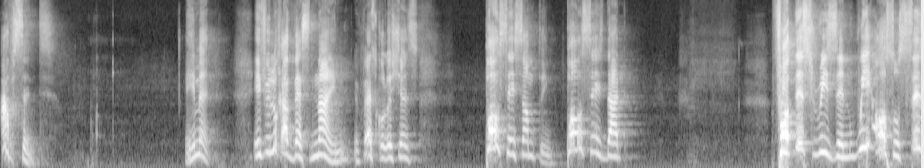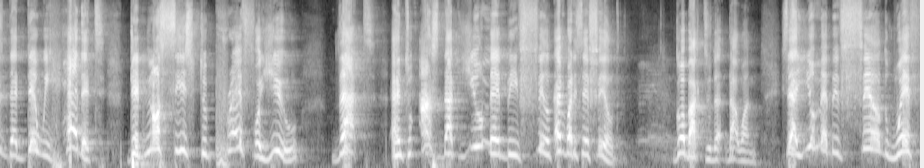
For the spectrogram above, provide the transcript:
absent. Amen. If you look at verse 9 in First Colossians, Paul says something. Paul says that for this reason, we also, since the day we heard it, did not cease to pray for you that and to ask that you may be filled. Everybody say filled. Go back to the, that one. He said, You may be filled with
